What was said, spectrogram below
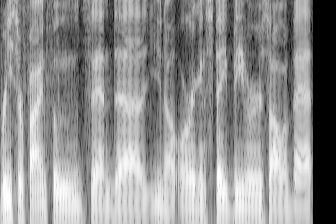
Reser Fine Foods and, uh, you know, Oregon State Beavers, all of that.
